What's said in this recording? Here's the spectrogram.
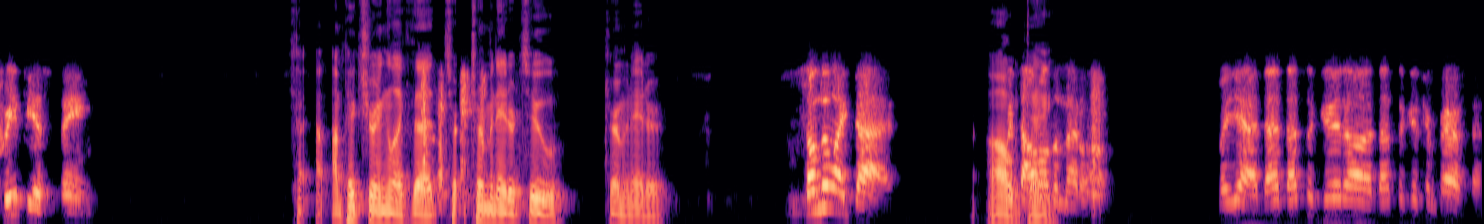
creepiest thing. I'm picturing like the ter- Terminator 2 Terminator. Something like that, Oh, without all the metal. But yeah, that that's a good uh that's a good comparison.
